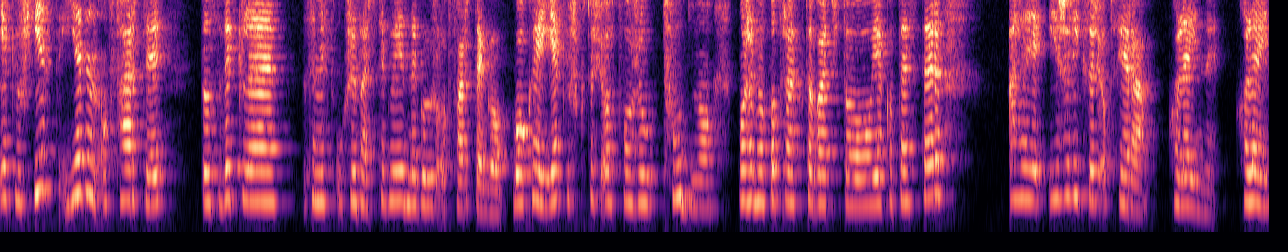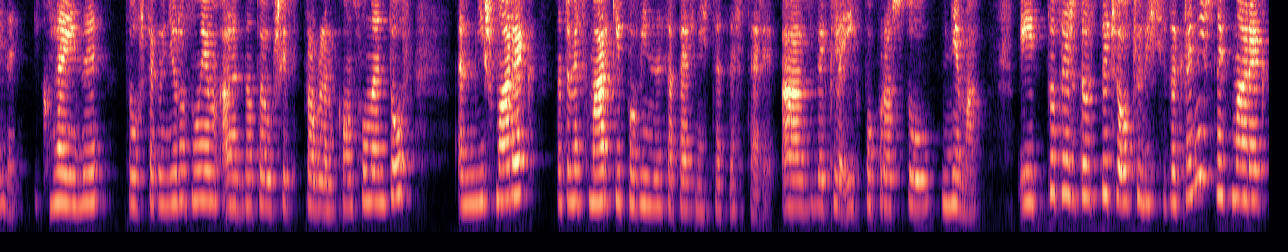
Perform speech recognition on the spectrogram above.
jak już jest jeden otwarty, to zwykle zamiast używać tego jednego już otwartego, bo okej, okay, jak już ktoś otworzył, trudno, możemy potraktować to jako tester, ale jeżeli ktoś otwiera kolejny, kolejny i kolejny, to już tego nie rozumiem, ale no to już jest problem konsumentów niż marek. Natomiast marki powinny zapewnić te testery, a zwykle ich po prostu nie ma. I to też dotyczy oczywiście zagranicznych marek,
